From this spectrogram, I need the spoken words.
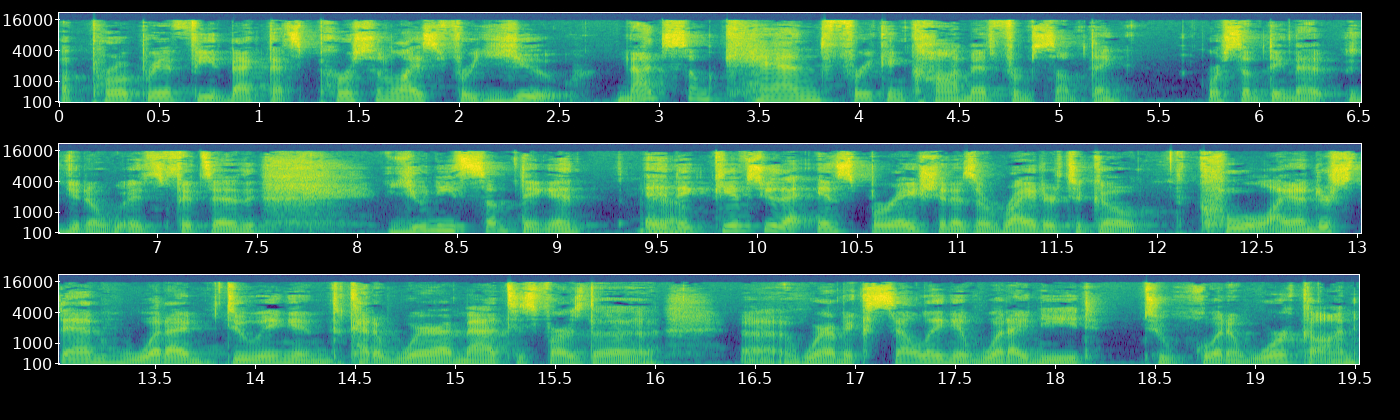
appropriate feedback that's personalized for you, not some canned freaking comment from something or something that, you know, it fits in. You need something. And and yeah. it gives you that inspiration as a writer to go, cool. I understand what I'm doing and kind of where I'm at as far as the uh, where I'm excelling and what I need to go ahead and work on.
